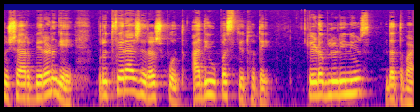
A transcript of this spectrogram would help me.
तुषार बिरणगे पृथ्वीराज रजपूत आदी उपस्थित होते. K W D news Dattawad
